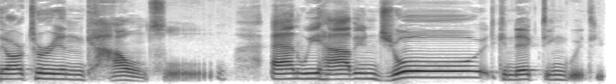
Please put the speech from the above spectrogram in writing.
the Arcturian Council, and we have enjoyed connecting with you.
